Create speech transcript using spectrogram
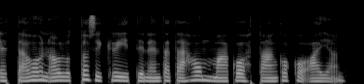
että on ollut tosi kriittinen tätä hommaa kohtaan koko ajan.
